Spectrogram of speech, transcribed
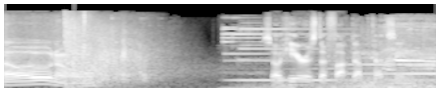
Oh no. So here's the fucked up cutscene.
